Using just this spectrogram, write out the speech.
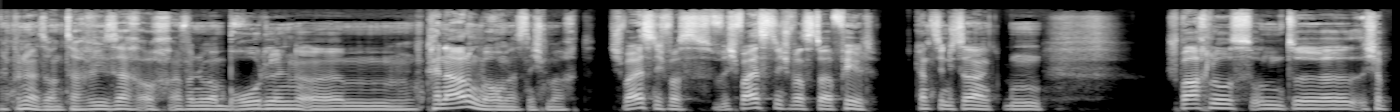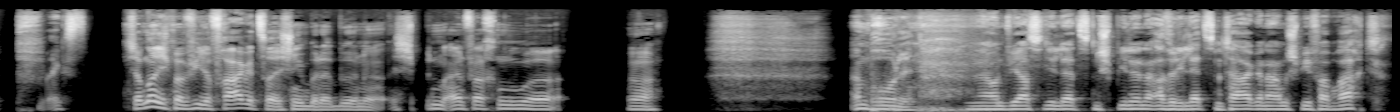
ich bin halt Sonntag, wie gesagt, auch einfach nur am Brodeln. Ähm, keine Ahnung, warum er es nicht macht. Ich weiß nicht, was, ich weiß nicht, was da fehlt. Ich kann es dir nicht sagen. Ich bin sprachlos und äh, ich habe ich hab noch nicht mal viele Fragezeichen über der Birne. Ich bin einfach nur ja, am Brodeln. Ja, und wie hast du die letzten Spiele, also die letzten Tage nach dem Spiel verbracht?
